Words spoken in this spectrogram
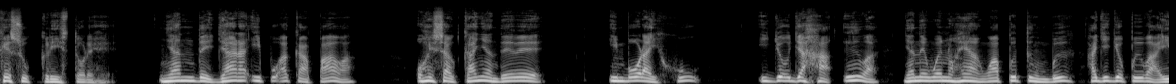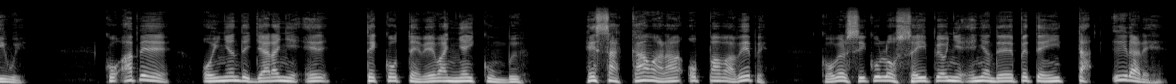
Jesucristo rehe. Ñande yara ipu akapava ohesauka ñandeve imborayhu ijojaha'ỹva ñaneguenohehag̃ua pytymby ha jejopyvaígui. Ko'ápe oĩ ñande jára ñe'ẽ tekotevéva ñaikũmby. Hesakávarã opavavépe. Oh, Ko versículo 6-pe oñe'ẽ ñandéve peteĩ ta'ýra rehe.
